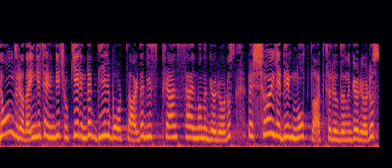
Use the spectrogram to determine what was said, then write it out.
Londra'da İngiltere'nin birçok yerinde billboardlarda biz Prens Selman'ı görüyoruz ve şöyle bir notla aktarıldığını görüyoruz.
